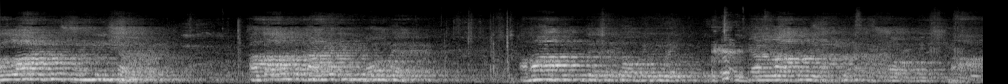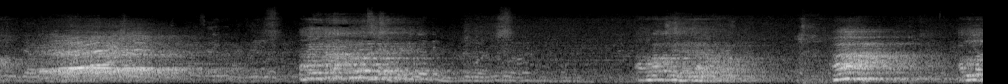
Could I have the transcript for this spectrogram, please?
আল্লাহর একজন সৈনিক হিসাবে আদালতে দাঁড়িয়ে তিনি বলবেন, আমার বিরুদ্ধে যেত অভিযোগ আল্লাহ তুমি আমরা হ্যাঁ আল্লাহ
